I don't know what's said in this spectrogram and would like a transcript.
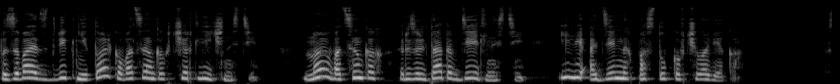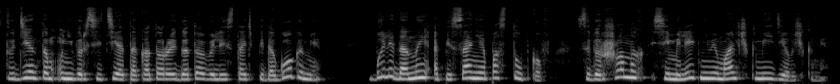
вызывает сдвиг не только в оценках черт личности, но и в оценках результатов деятельности или отдельных поступков человека. Студентам университета, которые готовились стать педагогами, были даны описания поступков, совершенных семилетними мальчиками и девочками.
